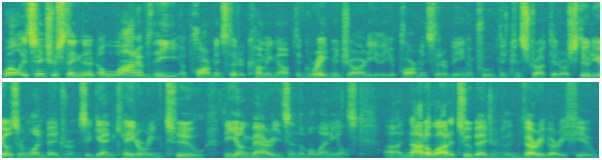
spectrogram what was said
Well, it's interesting that a lot of the apartments that are coming up, the great majority of the apartments that are being approved and constructed, are studios and one bedrooms, again, catering to the young marrieds and the millennials. Uh, not a lot of two bedrooms and very, very few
